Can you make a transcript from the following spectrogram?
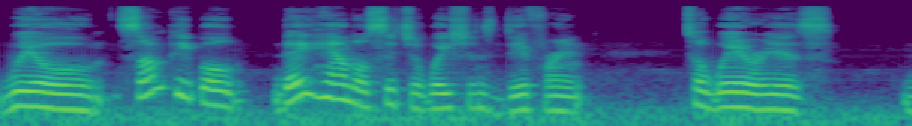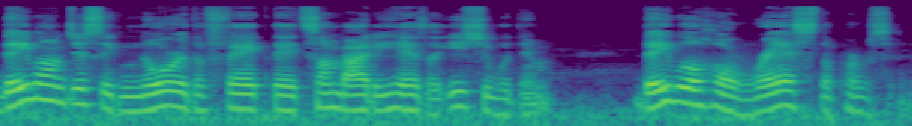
will, some people, they handle situations different to where is they won't just ignore the fact that somebody has an issue with them. They will harass the person.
